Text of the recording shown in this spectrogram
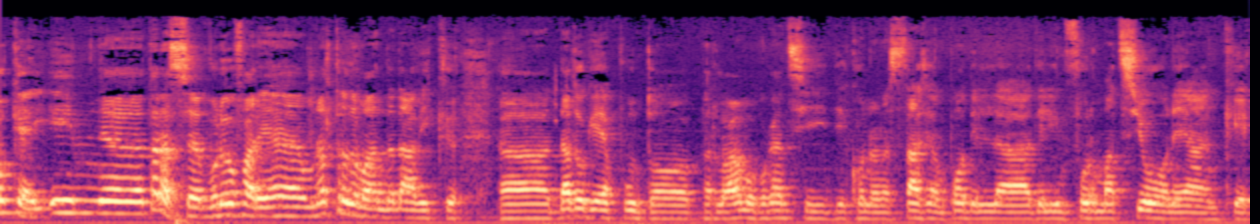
Ok, e, uh, Taras, volevo fare eh, un'altra domanda, Davik, uh, dato che appunto parlavamo poc'anzi di, con Anastasia un po' del, dell'informazione anche,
